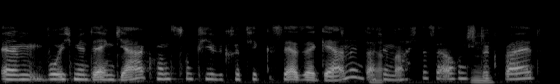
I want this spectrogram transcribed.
ähm, wo ich mir denke, ja, konstruktive Kritik sehr, sehr gerne. Dafür mache ich das ja auch ein Stück weit.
